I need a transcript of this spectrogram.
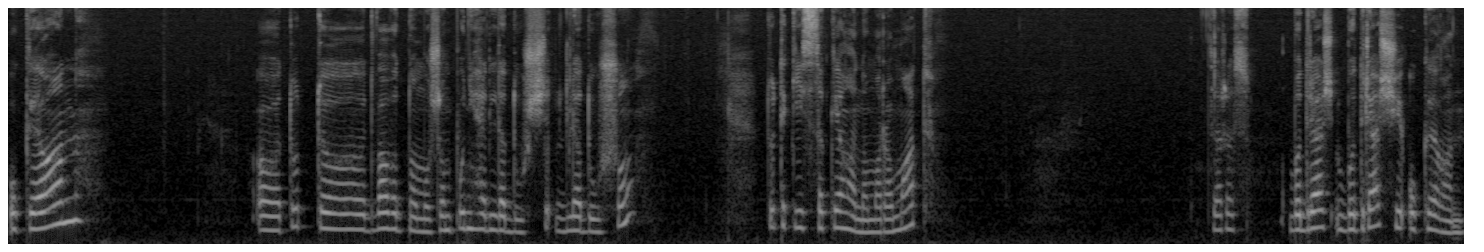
океан. Е, Тут е, два в одному шампунь гель для, душ, для душу. Тут якийсь з океаном аромат. Зараз бодрящ, бодрящий океан.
